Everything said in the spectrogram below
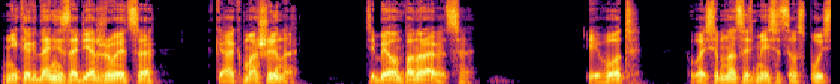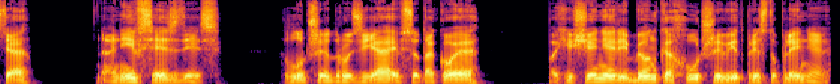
никогда не задерживается, как машина. Тебе он понравится». И вот, 18 месяцев спустя, они все здесь. Лучшие друзья и все такое. Похищение ребенка – худший вид преступления.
